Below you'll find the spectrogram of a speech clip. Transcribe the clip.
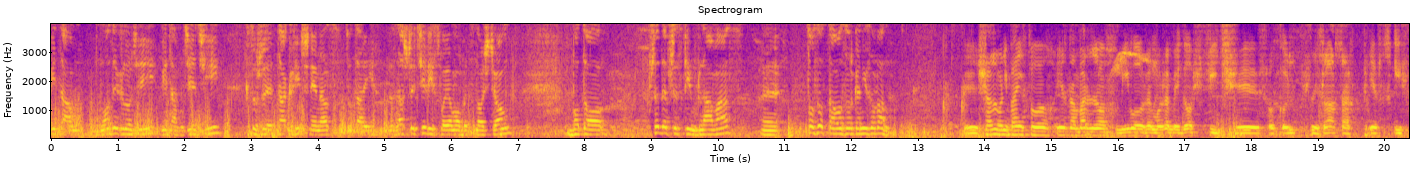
witam młodych ludzi, witam dzieci, którzy tak licznie nas tutaj zaszczycili swoją obecnością, bo to przede wszystkim dla Was e, to zostało zorganizowane. Y, Szanowni Państwo, jest nam bardzo miło, że możemy gościć y, w okolicznych lasach pniewskich.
